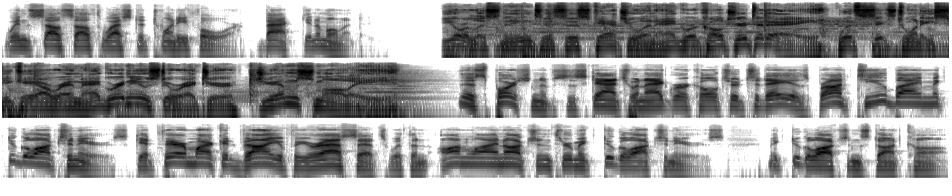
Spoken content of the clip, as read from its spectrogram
Winds south southwest at 24. Back in a moment. You're listening to Saskatchewan Agriculture Today with 620 CKRM Agri News Director Jim Smalley. This portion of Saskatchewan Agriculture Today is brought to you by McDougall Auctioneers. Get fair market value for your assets with an online auction through McDougall Auctioneers. McDougallAuctions.com.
